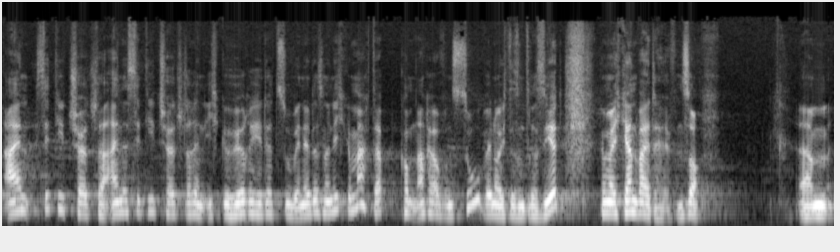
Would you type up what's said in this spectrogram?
ein City Churchler, eine City Churchlerin, ich gehöre hier dazu. Wenn ihr das noch nicht gemacht habt, kommt nachher auf uns zu, wenn euch das interessiert, können wir euch gern weiterhelfen. So, ähm,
